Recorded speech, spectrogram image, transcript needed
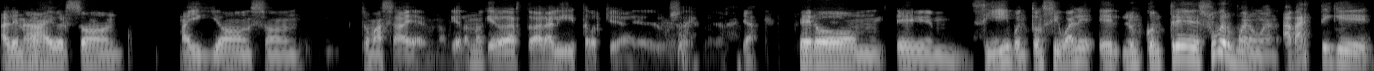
Allen Iverson, Magic Johnson, Thomas Ayer. No quiero, no quiero dar toda la lista porque, eh, ya. Pero em, sí, pues entonces igual eh, eh, lo encontré súper bueno, weón. Aparte que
